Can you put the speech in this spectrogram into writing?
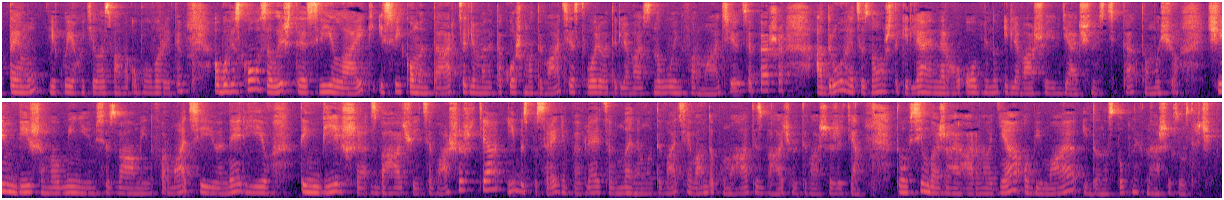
тему, яку я хотіла з вами обговорити. Обов'язково залиште свій лайк і свій коментар. Це для мене також мотивація створювати для вас нову інформацію. Це перше. А друге, це знову ж таки для енергообміну і для вашої вдячності. Так? Тому що чим більше ми обмінюємося з вами інформацією, енергією, тим більше збагачується ваше життя і безпосередньо появляється в мене мотивація вам допомагати збагачувати ваше життя. Тому всім бажаю гарного дня, обіймаю і до наступних наших зустрічей.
